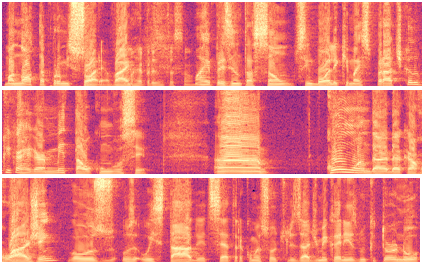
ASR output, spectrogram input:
uma nota promissória, vai? Uhum. Uma representação. uma representação simbólica e mais prática do que carregar metal com você. Ah, com o andar da carruagem, os- os- o Estado, etc., começou a utilizar de mecanismo que tornou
